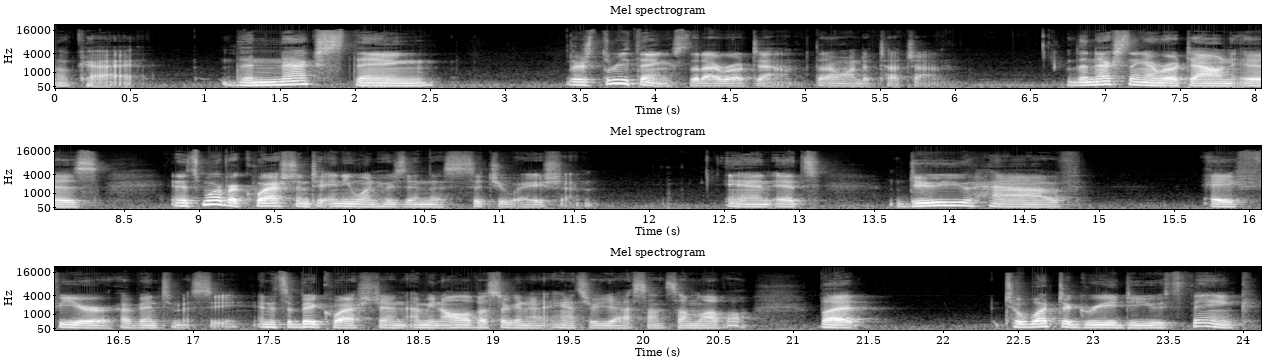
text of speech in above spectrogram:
Okay. The next thing, there's three things that I wrote down that I wanted to touch on. The next thing I wrote down is, and it's more of a question to anyone who's in this situation, and it's, do you have a fear of intimacy? And it's a big question. I mean, all of us are going to answer yes on some level, but to what degree do you think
